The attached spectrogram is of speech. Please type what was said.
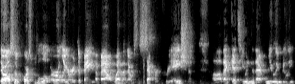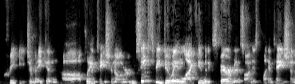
there also, of course, was a little earlier a debate about whether there was a separate creation. Uh, that gets you into that really, really creepy Jamaican uh, plantation owner who seems to be doing like human experiments on his plantation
